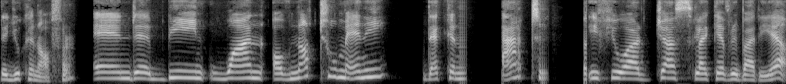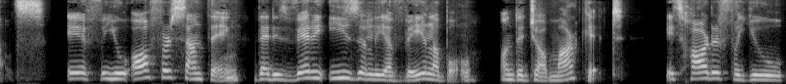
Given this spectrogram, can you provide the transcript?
that you can offer and uh, being one of not too many that can act if you are just like everybody else if you offer something that is very easily available on the job market it's harder for you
